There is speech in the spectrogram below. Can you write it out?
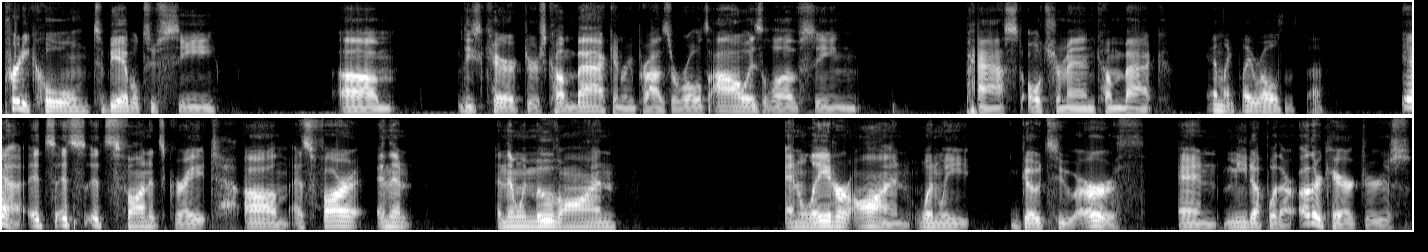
pretty cool to be able to see um these characters come back and reprise their roles. I always love seeing past Ultraman come back. And like play roles and stuff. Yeah, it's it's it's fun, it's great. Um as far and then and then we move on and later on when we go to Earth and meet up with our other characters,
